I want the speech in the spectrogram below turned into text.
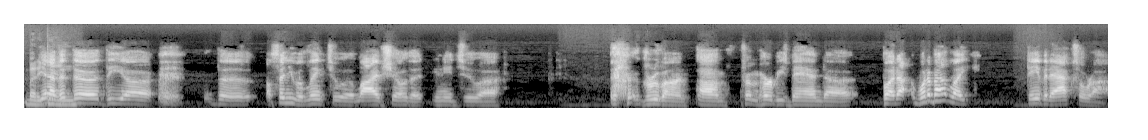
but Yeah. The again the the uh, the I'll send you a link to a live show that you need to uh, groove on um, from Herbie's band. Uh, but uh, what about like David Axelrod?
